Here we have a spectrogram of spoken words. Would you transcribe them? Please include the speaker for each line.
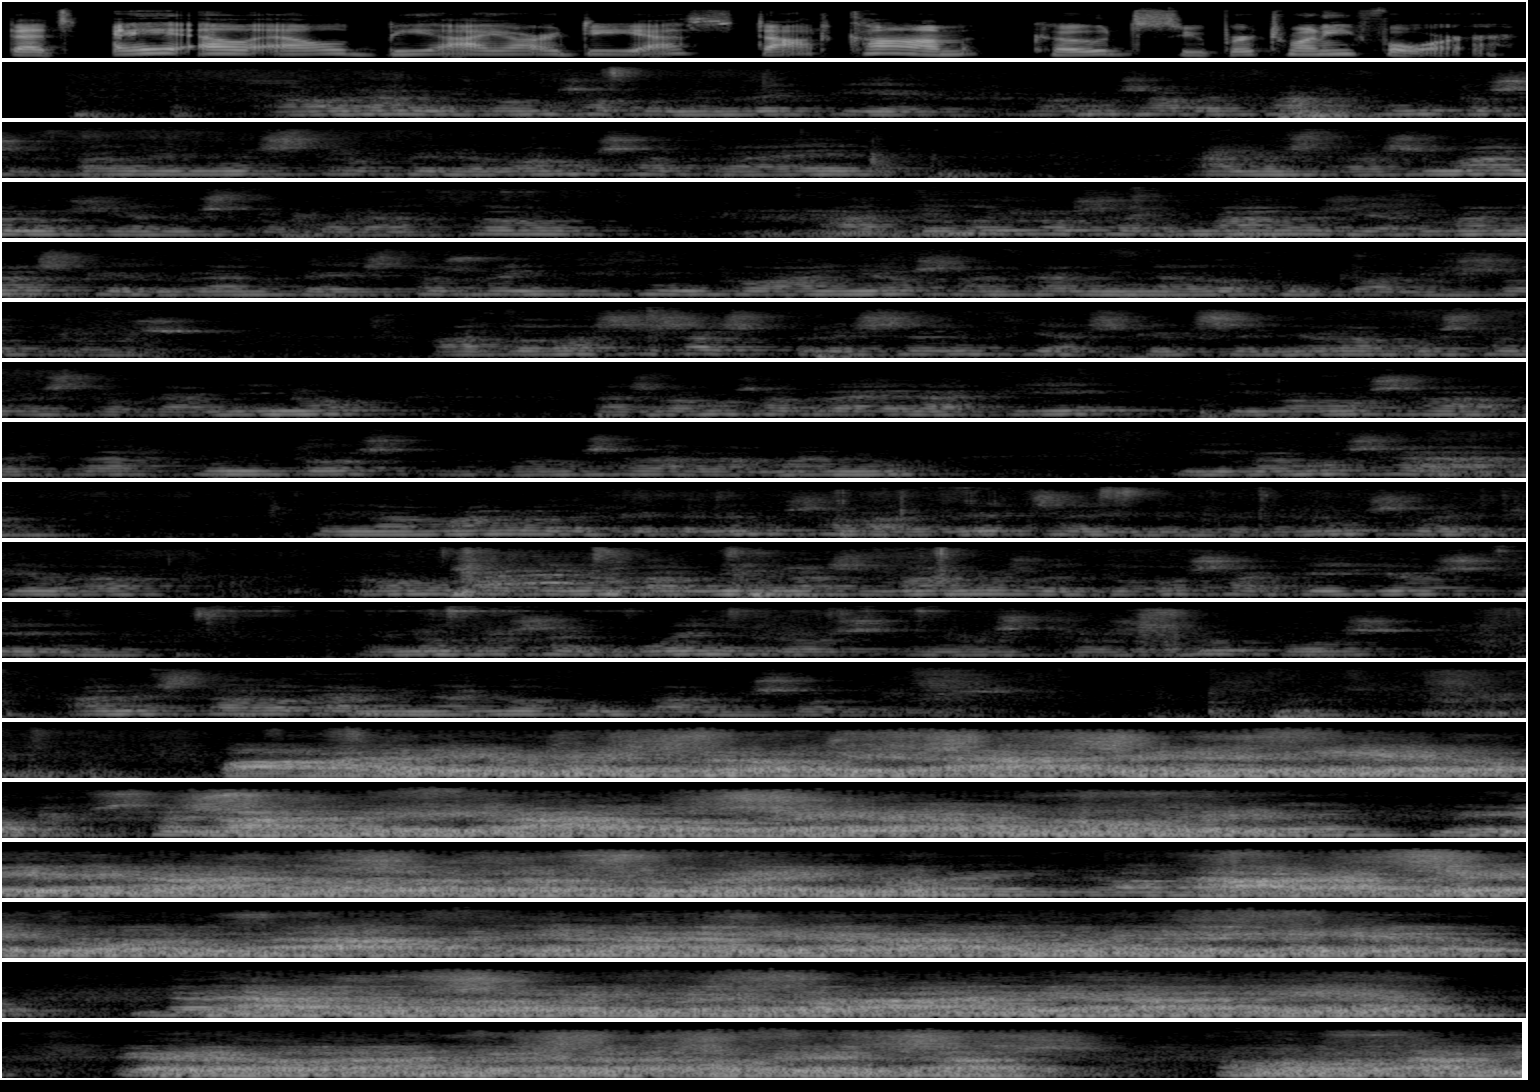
Speaker 1: That's A-L-L-B-I-R-D-S dot com, code SUPER24.
Speaker 2: Ahora nos vamos a poner de pie, vamos a rezar juntos el Padre Nuestro, pero vamos a traer a nuestras manos y a nuestro corazón a todos los hermanos y hermanas que durante estos 25 años han caminado junto a nosotros, a todas esas presencias que el Señor ha puesto en nuestro camino, las vamos a traer aquí y vamos a rezar juntos, nos vamos a dar la mano y vamos a, en la mano del que tenemos a la derecha y del que tenemos a la izquierda, vamos a tener también las manos de todos aquellos que en otros encuentros, en nuestros grupos, han estado caminando junto a nosotros.
Speaker 3: Padre nuestro que estás en el cielo, santificado sea tu nombre,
